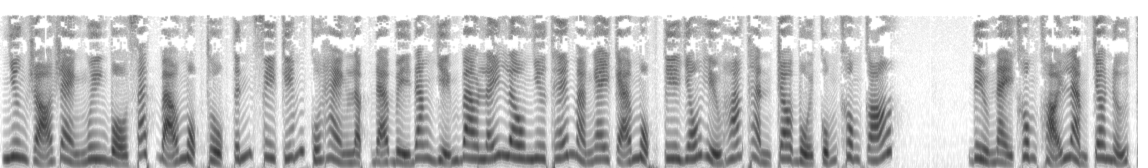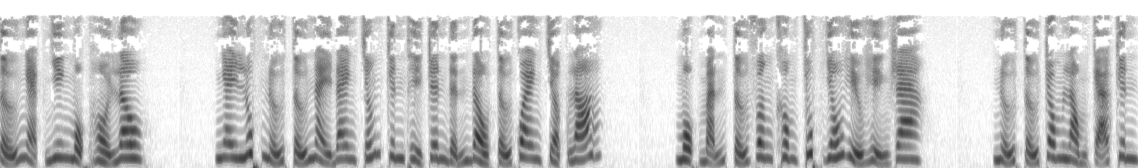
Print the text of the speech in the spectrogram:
Nhưng rõ ràng nguyên bộ pháp bảo một thuộc tính phi kiếm của Hàng Lập đã bị đăng diễm bao lấy lâu như thế mà ngay cả một tia dấu hiệu hóa thành tro bụi cũng không có. Điều này không khỏi làm cho nữ tử ngạc nhiên một hồi lâu. Ngay lúc nữ tử này đang chấn kinh thì trên đỉnh đầu tử quan chợt ló. Một mảnh tử vân không chút dấu hiệu hiện ra. Nữ tử trong lòng cả kinh.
